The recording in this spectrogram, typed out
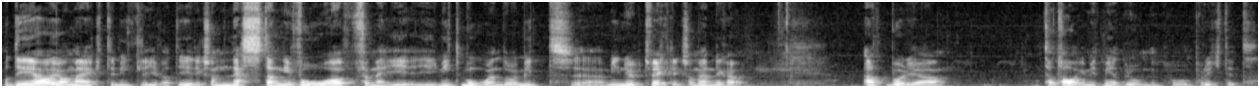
Och det har jag märkt i mitt liv att det är liksom nästa nivå för mig i mitt mående och mitt, eh, min utveckling som människa. Att börja ta tag i mitt medberoende på, på riktigt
